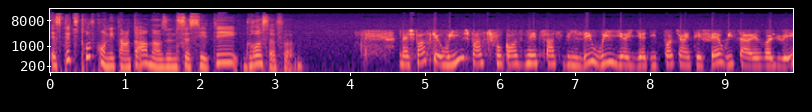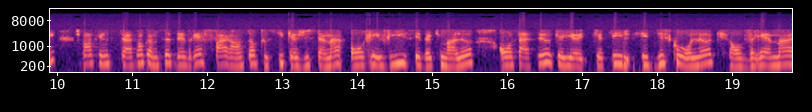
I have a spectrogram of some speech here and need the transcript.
est-ce que tu trouves qu'on est encore dans une société grossophobe? Ben, je pense que oui. Je pense qu'il faut continuer de sensibiliser. Oui, il y, a, des pas qui ont été faits. Oui, ça a évolué. Je pense qu'une situation comme ça devrait faire en sorte aussi que justement on révise ces documents-là. On s'assure que ces discours-là qui sont vraiment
